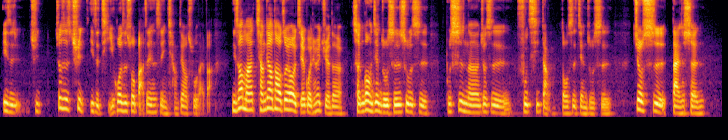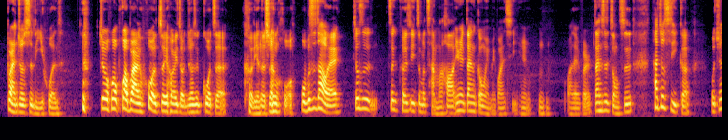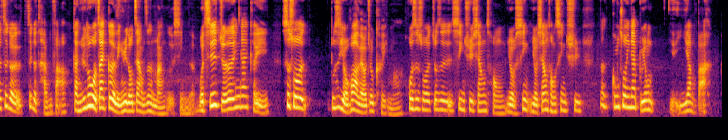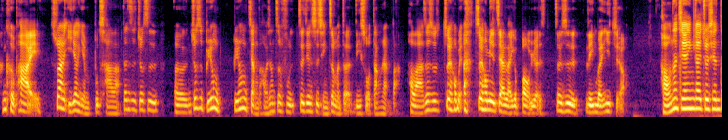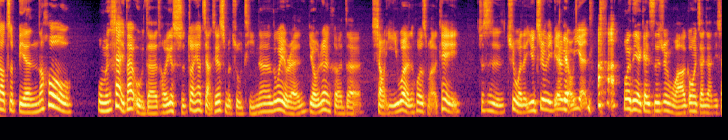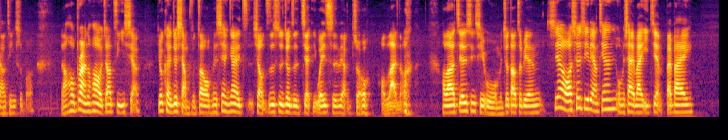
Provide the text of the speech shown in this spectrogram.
一直去。就是去一直提，或者是说把这件事情强调出来吧，你知道吗？强调到最后的结果，你会觉得成功的建筑师是不是不是呢？就是夫妻档都是建筑师，就是单身，不然就是离婚，就或或不然或最后一种就是过着可怜的生活。我不知道哎，就是这个科技这么惨吗？好，因为但是跟我也没关系，因为嗯，whatever。但是总之，它就是一个。我觉得这个这个谈法，感觉如果在各个领域都这样，真的蛮恶心的。我其实觉得应该可以，是说不是有话聊就可以吗？或是说就是兴趣相同，有兴有相同兴趣，那工作应该不用也一样吧？很可怕诶，虽然一样也不差啦，但是就是呃，就是不用不用讲的，好像这副这件事情这么的理所当然吧？好啦，这是最后面 最后面竟然来一个抱怨，这是临门一脚。好，那今天应该就先到这边。然后我们下礼拜五的头一个时段要讲些什么主题呢？如果有人有任何的小疑问或者什么，可以就是去我的 YouTube 里面留言，或者你也可以私信我啊，跟我讲讲你想要听什么。然后不然的话，我就要自己想，有可能就想不到。我们现在小姿势就只坚维持两周，好烂哦。好啦，今天星期五我们就到这边，现在我要休息两天，我们下礼拜一见，拜拜。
